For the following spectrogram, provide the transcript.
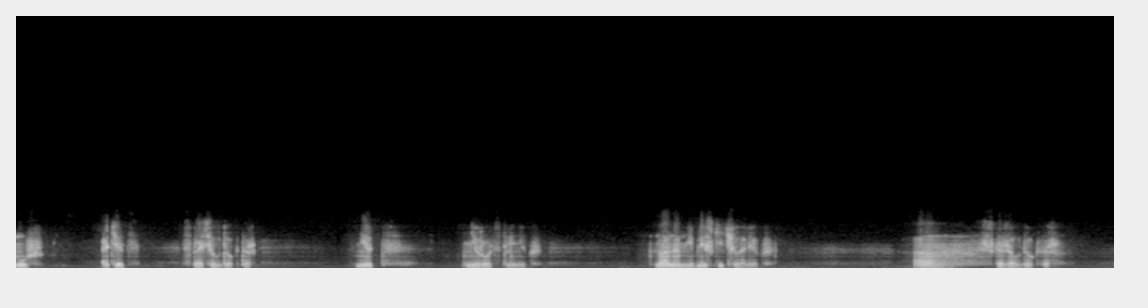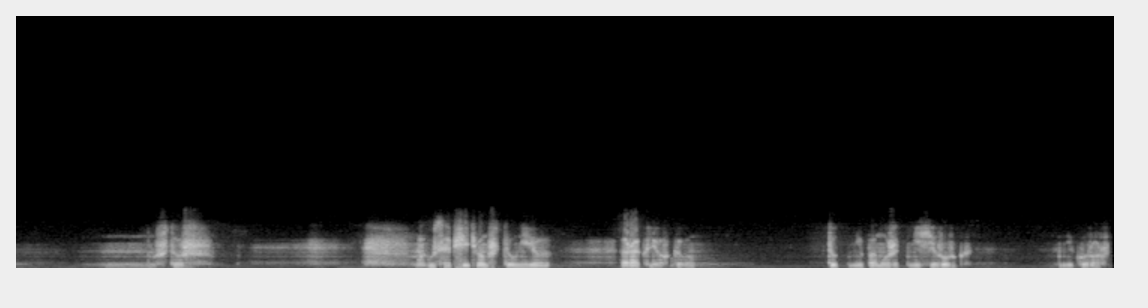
Муж? Отец?» — спросил доктор. «Нет, не родственник. Но она мне близкий человек». «А, — сказал доктор, — сообщить вам, что у нее рак легкого. Тут не поможет ни хирург, ни курорт.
